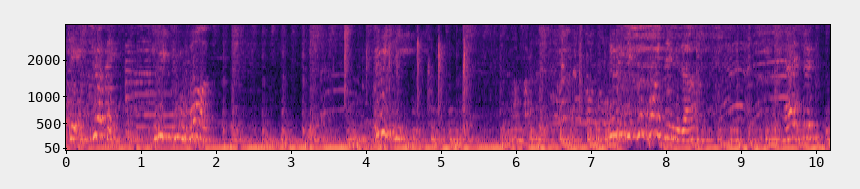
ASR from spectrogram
오케이 저지 3, 2, 1 스위치 스위치 2포인트입니다. 다시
